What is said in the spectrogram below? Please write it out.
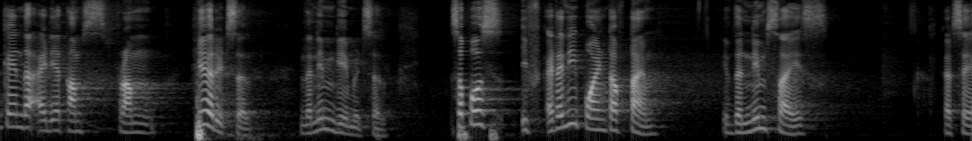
Again the idea comes from here itself in the NIM game itself. Suppose if at any point of time if the NIM size let us say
